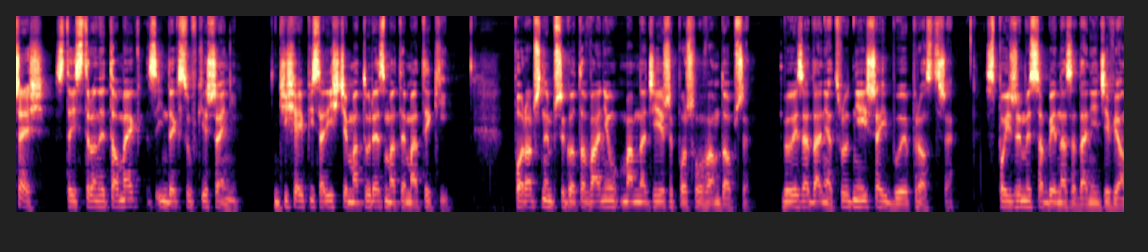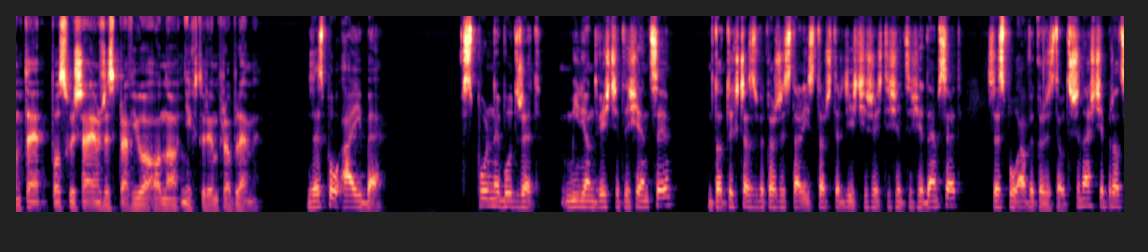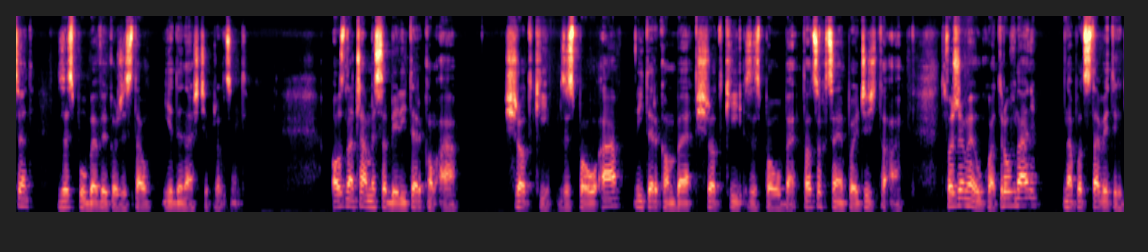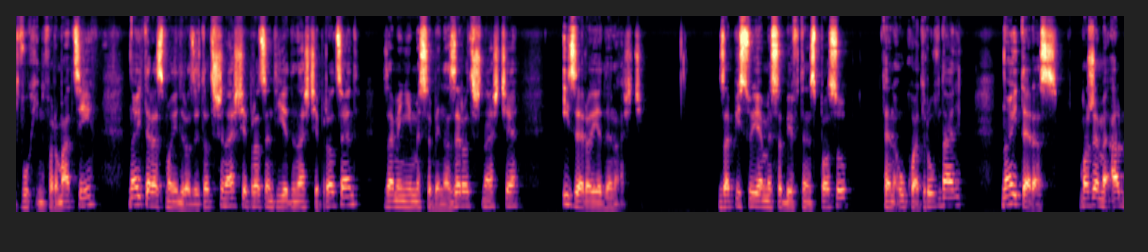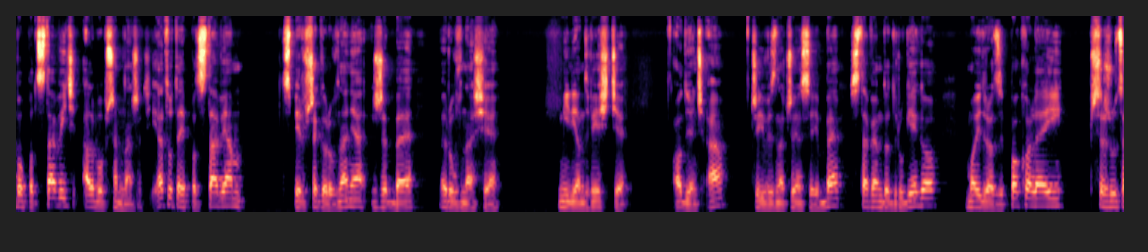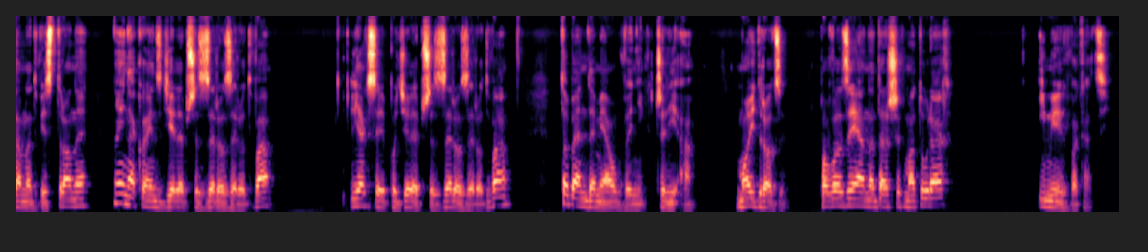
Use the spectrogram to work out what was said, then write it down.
Cześć, z tej strony Tomek z indeksu w kieszeni. Dzisiaj pisaliście maturę z matematyki. Po rocznym przygotowaniu mam nadzieję, że poszło Wam dobrze. Były zadania trudniejsze i były prostsze. Spojrzymy sobie na zadanie dziewiąte, bo słyszałem, że sprawiło ono niektórym problemy. Zespół A i B. Wspólny budżet 1 200 tysięcy. Dotychczas wykorzystali 146 700. Zespół A wykorzystał 13%, zespół B wykorzystał 11%. Oznaczamy sobie literką A środki zespołu A, literką B środki zespołu B. To, co chcemy policzyć, to A. Tworzymy układ równań na podstawie tych dwóch informacji. No i teraz, moi drodzy, to 13% i 11% zamienimy sobie na 0,13 i 0,11. Zapisujemy sobie w ten sposób ten układ równań. No i teraz możemy albo podstawić, albo przemnażać. Ja tutaj podstawiam z pierwszego równania, że B równa się 1 200 odjąć A, czyli wyznaczyłem sobie B, stawiam do drugiego. Moi drodzy, po kolei przerzucam na dwie strony, no i na koniec dzielę przez 0,02. I jak sobie podzielę przez 0,02, to będę miał wynik, czyli A. Moi drodzy, powodzenia na dalszych maturach i miłych wakacji.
